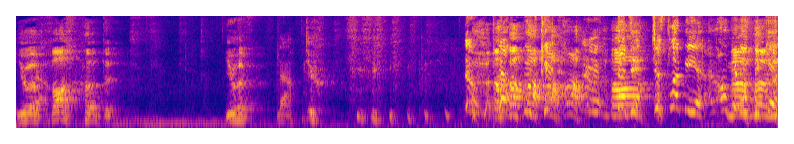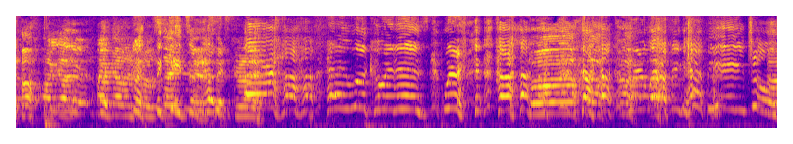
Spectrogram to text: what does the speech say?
You have followed the. You have. No. You, No, no, this can't. That's it. Just let me in. I'm opening the gate. I gotta, I gotta show the gates of heaven. this. It's great. Ah, hey, look who it is. We're we're laughing happy angels.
